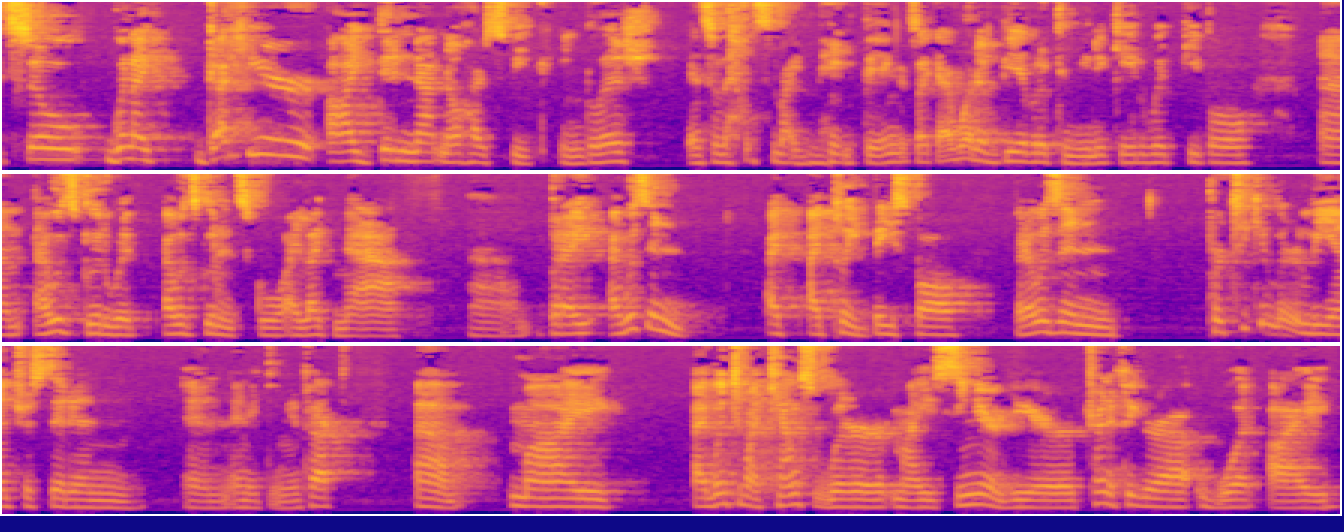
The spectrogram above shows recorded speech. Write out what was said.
So when I got here, I did not know how to speak English. And so that was my main thing. It's like I want to be able to communicate with people. Um, I was good with I was good in school. I like math, um, but I I was in I, I played baseball, but I wasn't particularly interested in in anything. In fact, um, my I went to my counselor my senior year trying to figure out what I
